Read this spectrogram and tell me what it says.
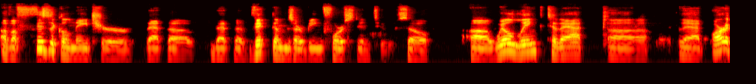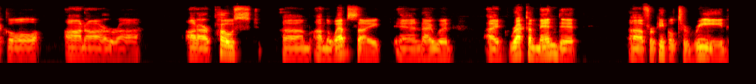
of a physical nature that the that the victims are being forced into. So uh, we'll link to that uh, that article on our uh, on our post um, on the website, and I would I'd recommend it uh, for people to read,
